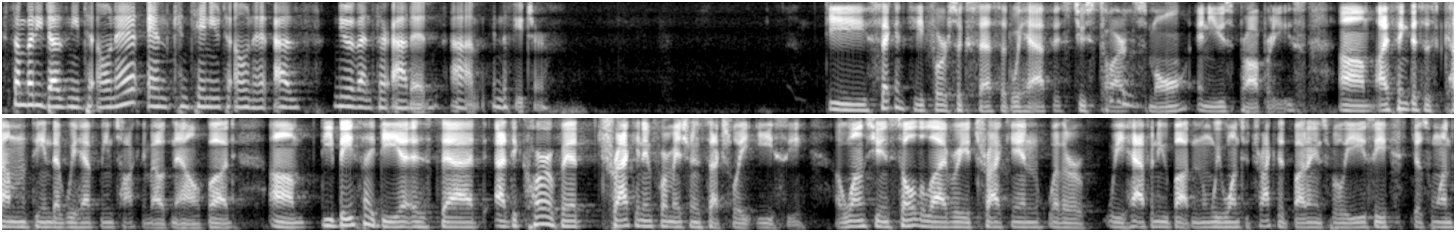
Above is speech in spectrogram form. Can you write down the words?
somebody does need to own it and continue to own it as new events are added um, in the future. The second key for success that we have is to start small and use properties. Um, I think this is a common theme that we have been talking about now, but um, the base idea is that at the core of it, tracking information is actually easy. Uh, once you install the library, tracking whether we have a new button, we want to track that button, it's really easy, just one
